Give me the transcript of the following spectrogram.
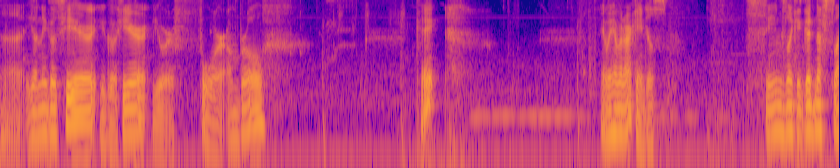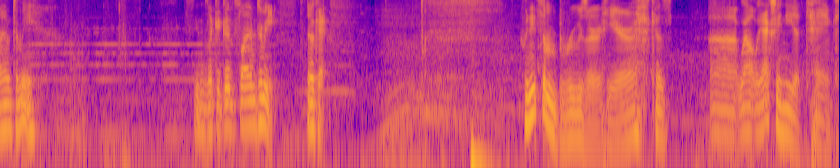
Uh, Yone goes here, you go here, you are for Umbral. Okay. Yeah, we have an Archangels. Seems like a good enough slam to me. Seems like a good slam to me. Okay. We need some bruiser here, because, uh, well, we actually need a tank.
